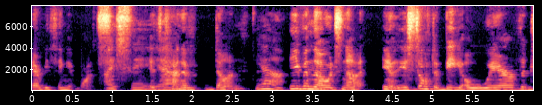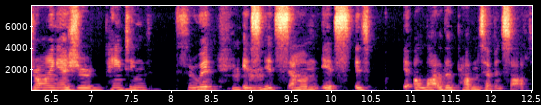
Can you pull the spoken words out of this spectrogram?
everything at once. I see. it's yeah. kind of done, Yeah. even though it's not. You know, you still have to be aware of the drawing as you're painting through it. It's Mhm. it's um it's it's a lot of the problems have been solved.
